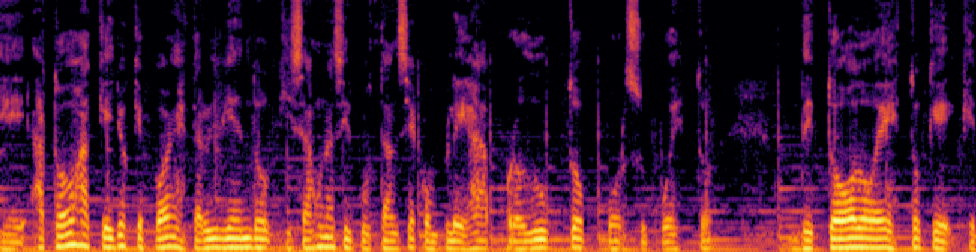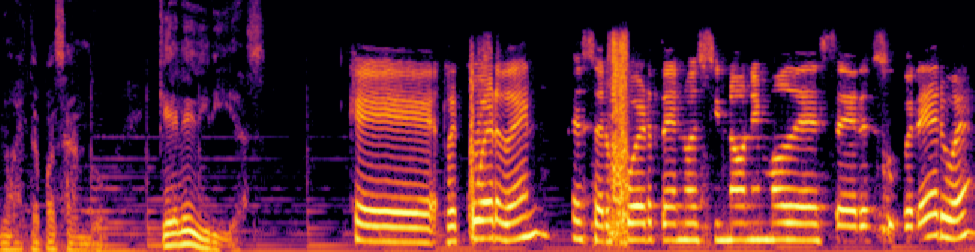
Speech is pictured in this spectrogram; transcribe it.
Eh, a todos aquellos que puedan estar viviendo quizás una circunstancia compleja, producto, por supuesto, de todo esto que, que nos está pasando, ¿qué le dirías? Que recuerden que ser fuerte no es sinónimo de ser superhéroe,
